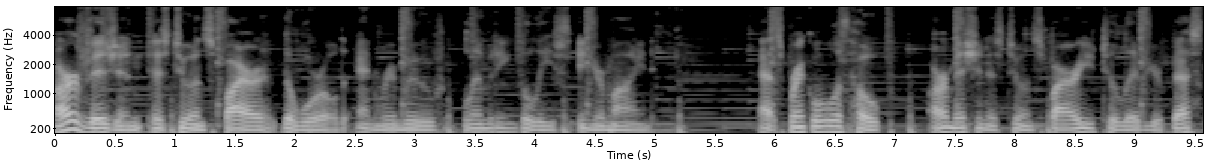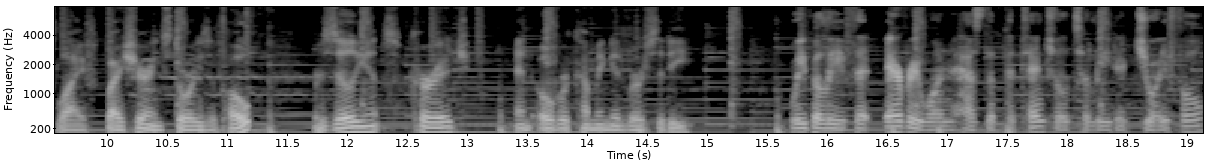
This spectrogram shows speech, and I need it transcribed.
Our vision is to inspire the world and remove limiting beliefs in your mind. At Sprinkle with Hope, our mission is to inspire you to live your best life by sharing stories of hope, resilience, courage, and overcoming adversity. We believe that everyone has the potential to lead a joyful,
